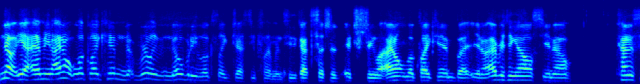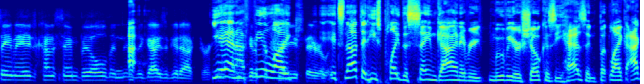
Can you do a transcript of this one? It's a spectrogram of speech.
No, yeah, I mean, I don't look like him. Really, nobody looks like Jesse Plemons. He's got such an interesting. I don't look like him, but you know, everything else, you know, kind of same age, kind of same build, and I, the guy's a good actor. Yeah, he's, and he's I feel like it's not that he's played the same guy in every movie or show because he hasn't, but like I,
